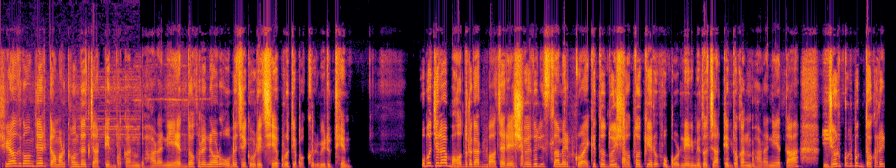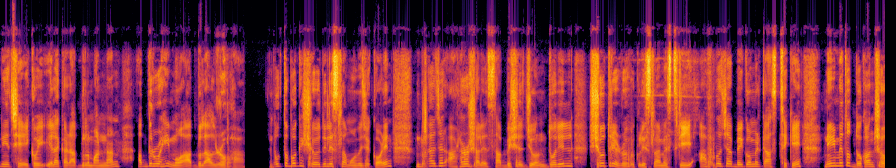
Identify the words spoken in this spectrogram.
সিরাজগঞ্জের কামারখন্দের চারটি দোকান ভাড়া নিয়ে দখলে নেওয়ার অভিযোগ উঠেছে প্রতিপক্ষের বিরুদ্ধে। উপজেলার ভদ্রঘাট বাজারে শহীদুল ইসলামের ক্রয়কৃত দুই শতকের উপর নির্মিত চারটি দোকান ভাড়া নিয়ে তা জোরপূর্বক দখলে নিয়েছে একই এলাকার আব্দুল মান্নান, আব্দুর রহিম ও আব্দুল আল রোহা। ভুক্তভোগী শহীদুল ইসলাম অভিযোগ করেন, দুই হাজার আঠারো সালে ছাব্বিশে জুন দলিল সূত্রে রফিকুল ইসলামের স্ত্রী আফরোজা বেগমের কাছ থেকে নির্মিত দোকানসহ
